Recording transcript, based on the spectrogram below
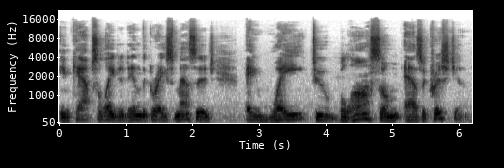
encapsulated in the grace message a way to blossom as a Christian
